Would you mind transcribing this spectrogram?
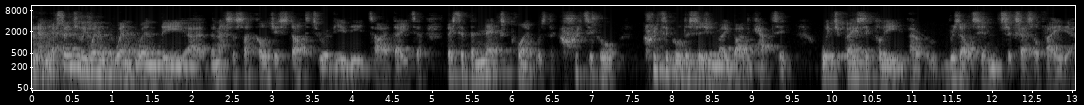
essentially, when when when the uh, the NASA psychologists started to review the entire data, they said the next point was the critical critical decision made by the captain, which basically uh, results in success or failure.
